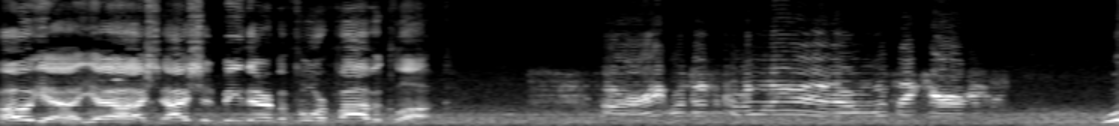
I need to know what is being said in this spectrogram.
Oh yeah, yeah. I, sh- I should be there before five o'clock. Alright, well just come on in and um, we'll take care of you. Woo!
